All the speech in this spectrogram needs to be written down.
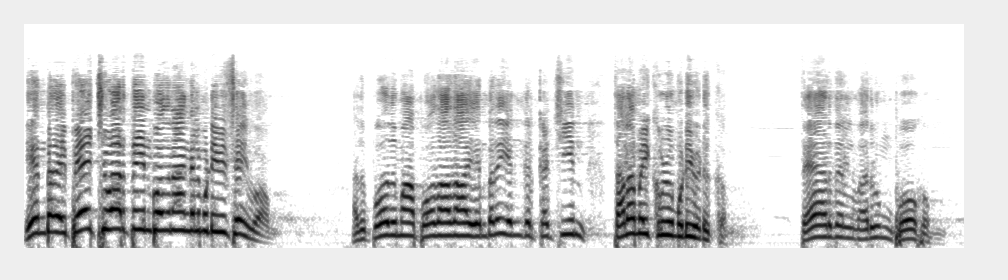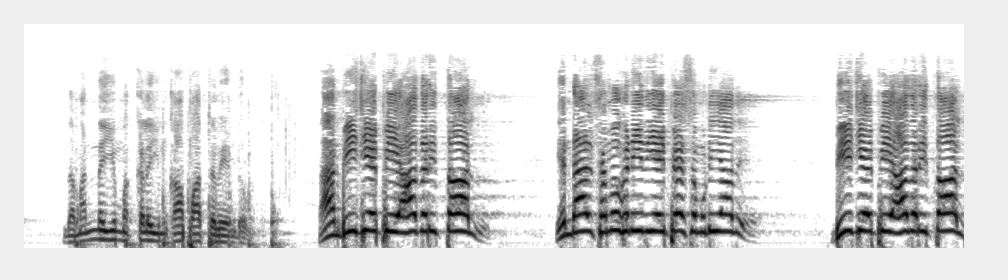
என்பதை பேச்சுவார்த்தையின் போது நாங்கள் முடிவு செய்வோம். அது போதுமா போதாதா என்பதை எங்கள் கட்சியின் தலைமை குழு முடிவெடுக்கும். தேர்தல் வரும் போகும். இந்த மண்ணையும் மக்களையும் காப்பாற்ற வேண்டும். நான் பிஜேபி ஆதரித்தால் என்னால் சமூக நீதியை பேச முடியாது. பிஜேபி ஆதரித்தால்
